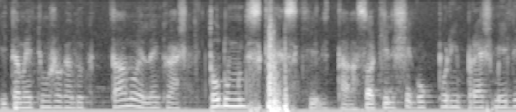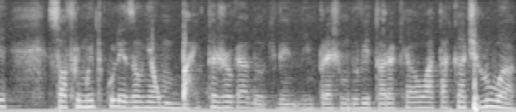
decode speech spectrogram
E também tem um jogador que tá no elenco, eu acho que todo mundo esquece que ele tá. Só que ele chegou por empréstimo e ele sofre muito com lesão e é um baita jogador que vem de empréstimo do Vitória, que é o atacante Luan.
